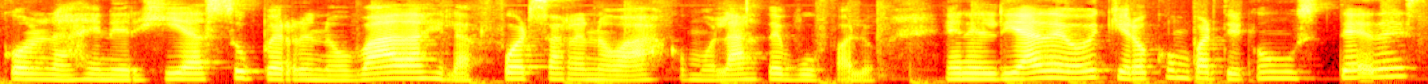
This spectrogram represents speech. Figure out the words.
con las energías súper renovadas y las fuerzas renovadas como las de Búfalo. En el día de hoy quiero compartir con ustedes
